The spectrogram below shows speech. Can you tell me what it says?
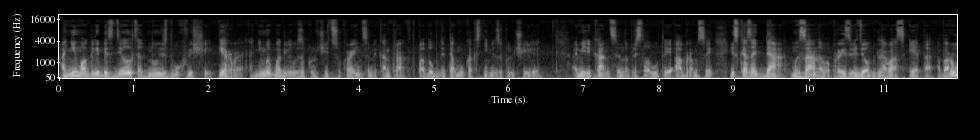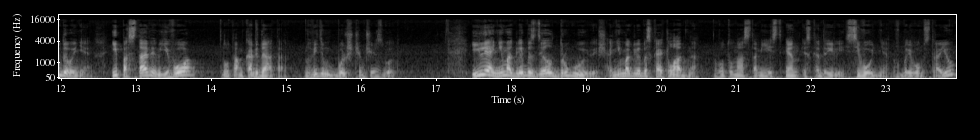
Они могли бы сделать одну из двух вещей. Первое, они бы могли бы заключить с украинцами контракт, подобный тому, как с ними заключили американцы на пресловутые Абрамсы, и сказать, да, мы заново произведем для вас это оборудование и поставим его, ну там когда-то, но, видимо, больше, чем через год. Или они могли бы сделать другую вещь. Они могли бы сказать, ладно, вот у нас там есть N эскадрилей сегодня в боевом строю,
